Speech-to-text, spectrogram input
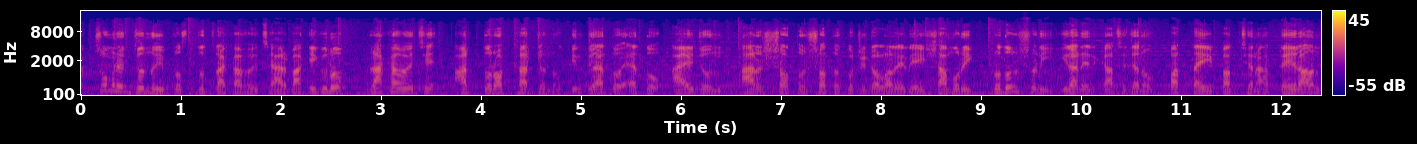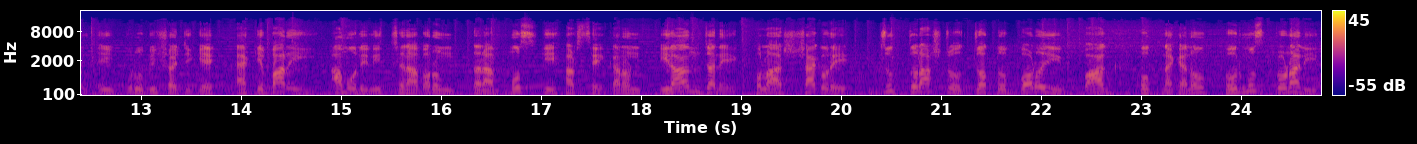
আক্রমণের জন্যই প্রস্তুত রাখা হয়েছে। আর বাকিগুলো রাখা হয়েছে আত্মরক্ষার জন্য। কিন্তু এত এত আয়োজন আর শত শত কোটি ডলারের এই সামরিক প্রদর্শনী ইরানের কাছে যেন পাত্তাই পাচ্ছে না। তেহরান এই পুরো বিষয়টিকে একেবারেই আমলে নিচ্ছে না, বরং তারা মুস্কি হাসছে কারণ ইরান জানে খোলা সাগরে যুক্তরাষ্ট্র যত বড়ই বাঘ হোক না কেন, হরমুজ প্রণালীর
